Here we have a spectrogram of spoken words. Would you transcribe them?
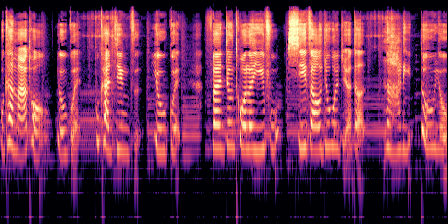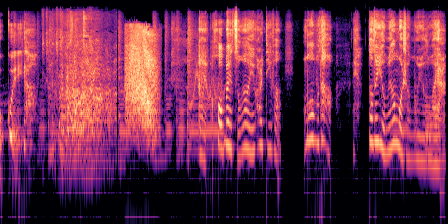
不看马桶，有鬼；不看镜子，有鬼。反正脱了衣服洗澡就会觉得哪里都有鬼呀！哎呀，后背总有一块地方摸不到，哎呀，到底有没有抹上沐浴露呀？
